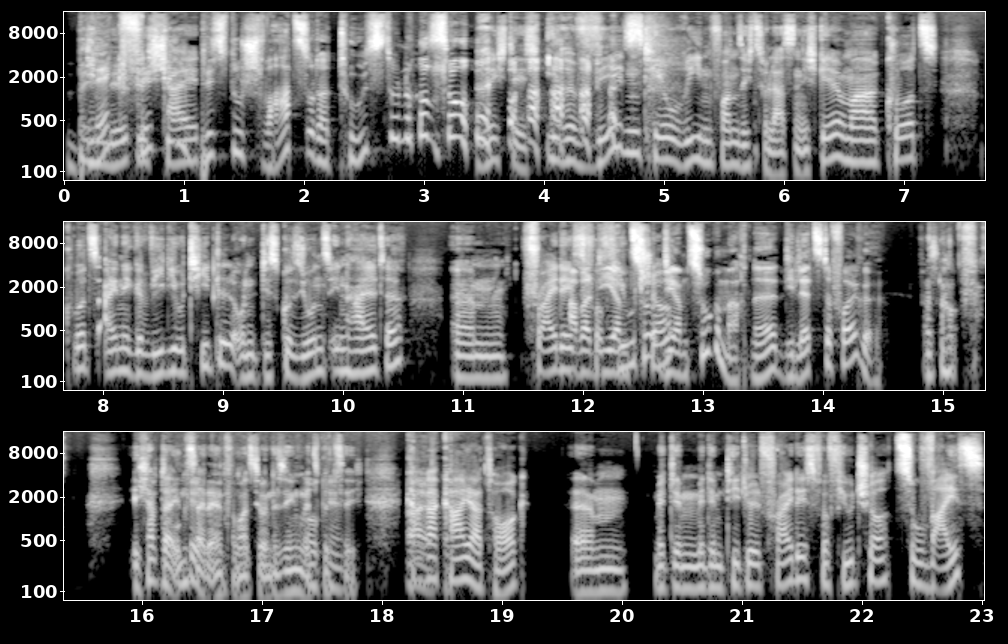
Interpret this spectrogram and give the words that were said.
Blackfishing, Möglichkeit- bist du schwarz oder tust du nur so? richtig ihre Was? wilden Theorien von sich zu lassen. Ich gebe mal kurz, kurz einige Videotitel und Diskussionsinhalte. Ähm, Fridays Aber for die haben, Future. zu, die haben zugemacht, ne? Die letzte Folge. Pass auf. Ich habe da Okay. Insider-Informationen, deswegen wird's Okay. witzig. Ah, ja. Karakaya Talk ähm, mit dem mit dem Titel Fridays for Future zu weiß.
